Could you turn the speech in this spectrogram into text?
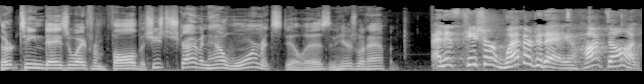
13 days away from fall, but she's describing how warm it still is, and here's what happened. And it's t-shirt weather today. Hot dog.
